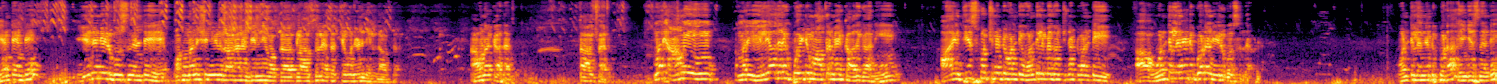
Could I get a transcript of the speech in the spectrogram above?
ఏంటంటే ఎన్ని నీళ్ళు పోస్తుందంటే ఒక మనిషి నీళ్ళు తాగాలంటే ఎన్ని ఒక గ్లాసు లేదా చెవు నీళ్ళు నీళ్ళు తాగుతారు? అవునా కదా? తాగుతారు. మరి ఆమె మరి ఎలియాదరికి పోయటం మాత్రమే కాదు కానీ ఆయన తీసుకొచ్చినటువంటి ఒంటెల మీద వచ్చినటువంటి ఆ ఒంటెలన్నిటికి కూడా నీళ్ళు పోస్తుంది ఆవిడ. ఒంటెలన్నిటికి కూడా ఏం చేసిందండి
